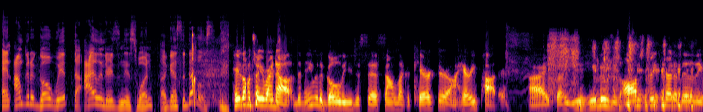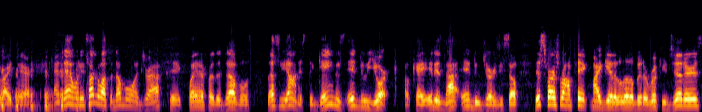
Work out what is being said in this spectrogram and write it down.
and I'm going to go with the Islanders in this one against the Devils. Here's what I'm going to tell you right now. The name of the goalie you just said sounds like a character on Harry Potter. All right, so he, he loses all street credibility right there. And then when you talk about the number one draft pick playing for the Devils, let's be honest, the game is in New York. Okay, it is not in New Jersey. So this first round pick might get a little bit of rookie jitters,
